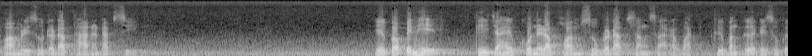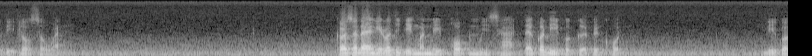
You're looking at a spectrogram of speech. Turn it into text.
ความบริสุทธิ์ระดับทานระดับศีลเรียกว่าเป็นเหตุที่จะให้คนได้รับความสุขระดับสังสารวัฏคือบังเกิดในสุคติโลกสวรรค์ ก็แสดงเห็นว่าที่จริงมันมีภพมันมีชาติ แต่ก็ดีกว่าเกิดเป็นคน ดีกว่า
